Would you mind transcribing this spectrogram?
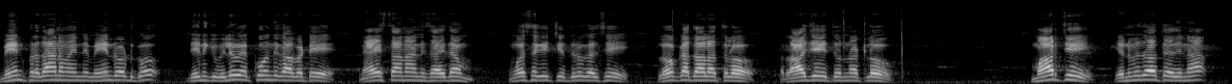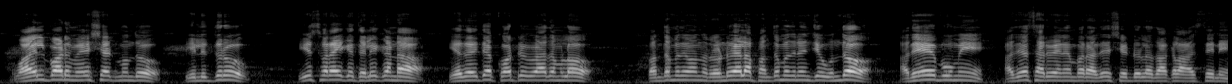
మెయిన్ ప్రధానమైంది మెయిన్ రోడ్డుకు. దీనికి విలువ ఎక్కువ ఉంది కాబట్టి న్యాయస్థానాన్ని సైతం మోసగిచ్చి ఇద్దరు కలిసి లోక్ అదాలత్లో రాజీ అవుతున్నట్లు మార్చి ఎనిమిదవ తేదీన వాయిల్పాడు మేజిస్ట్రేట్ ముందు వీళ్ళిద్దరూ ఈశ్వరయ్యకి తెలియకుండా ఏదైతే కోర్టు వివాదంలో పంతొమ్మిది వందల రెండు వేల పంతొమ్మిది నుంచి ఉందో అదే భూమి అదే సర్వే నెంబర్ అదే షెడ్యూల్లో దాఖలా ఆస్తిని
